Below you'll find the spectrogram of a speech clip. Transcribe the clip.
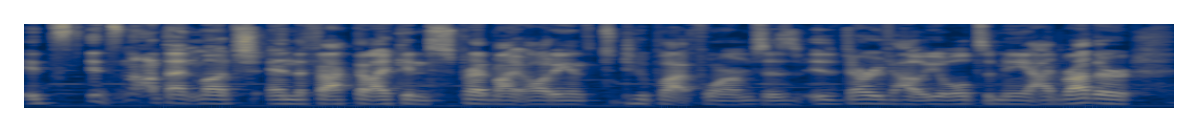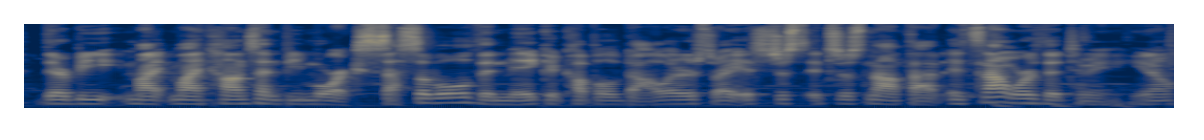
it's it's not that much and the fact that I can spread my audience to two platforms is, is very valuable to me. I'd rather there be my, my content be more accessible than make a couple of dollars right? It's just it's just not that it's not worth it to me you know?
